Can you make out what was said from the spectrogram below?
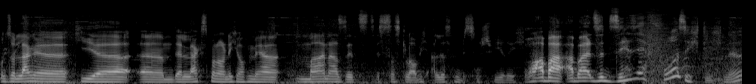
Und solange hier ähm, der Laxmann noch nicht auf mehr Mana sitzt, ist das, glaube ich, alles ein bisschen schwierig. Boah, aber, aber sind sehr, sehr vorsichtig, ne?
